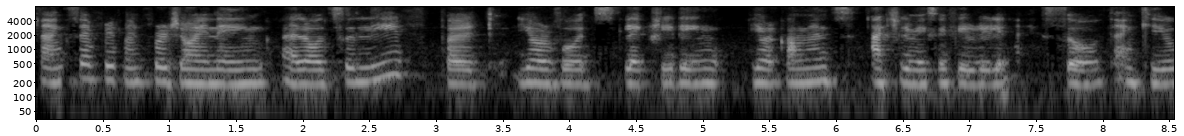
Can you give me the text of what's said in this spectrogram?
Thanks everyone for joining. I'll also leave, but your words, like reading your comments, actually makes me feel really nice. So thank you.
